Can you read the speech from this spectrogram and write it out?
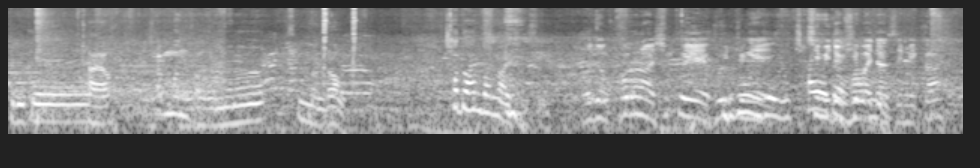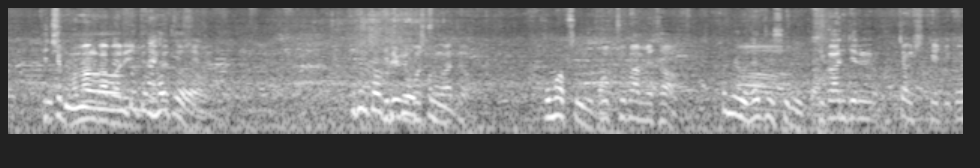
그리고 자요. 여기 보면은 충문동 차도 한 잔 마실 수 있어요. 요즘 코로나 19의 그리고 이제 후유증에 이 차에 침이 좀 심하지 않습니까? 기침 범한 좀 가버리니까 해줘요. 그러니까 기력을 그게 참 보충하죠. 고맙습니다. 보충하면서 설명을 해주시니까. 기관지를 확장시켜주고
